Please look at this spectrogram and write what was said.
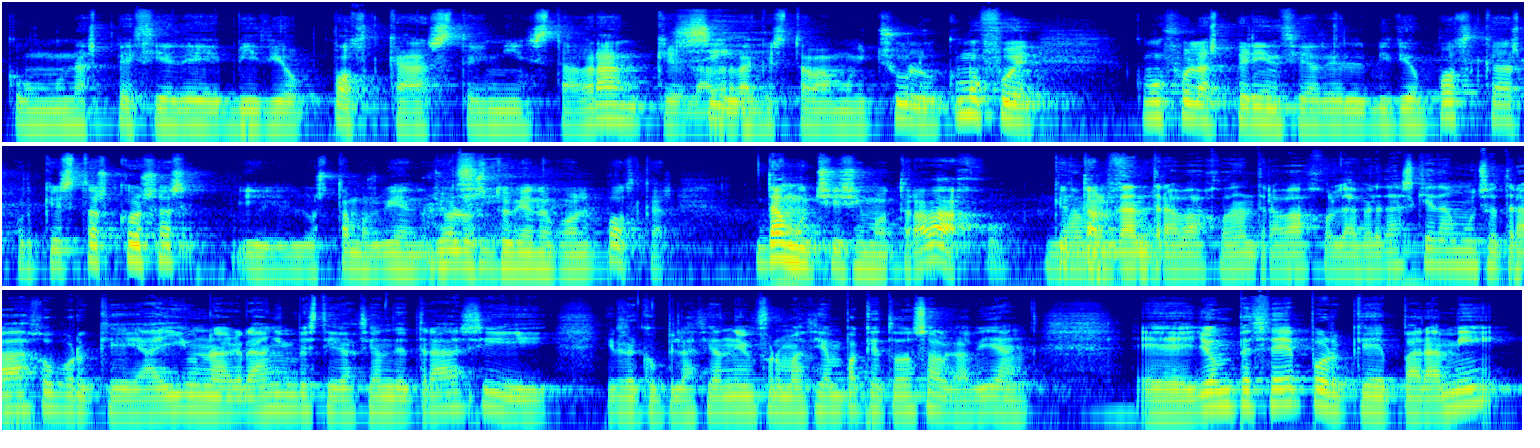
con una especie de vídeo podcast en Instagram, que la sí. verdad que estaba muy chulo. ¿Cómo fue, ¿Cómo fue la experiencia del vídeo podcast? Porque estas cosas, y lo estamos viendo, yo lo sí. estoy viendo con el podcast, da muchísimo trabajo. ¿Qué dan, tal dan trabajo, dan trabajo. La verdad es que da mucho trabajo porque hay una gran investigación detrás y, y recopilación de información para que todo salga bien. Eh, yo empecé porque para mí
